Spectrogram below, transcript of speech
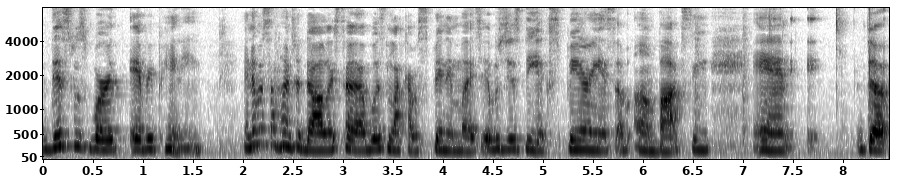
this was worth every penny and it was a hundred dollars so it wasn't like i was spending much it was just the experience of unboxing and the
